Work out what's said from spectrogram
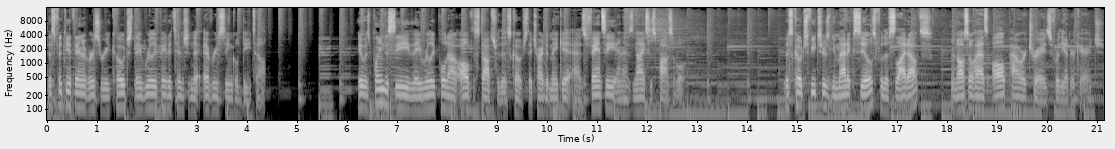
This 50th anniversary coach, they really paid attention to every single detail. It was plain to see they really pulled out all the stops for this coach. They tried to make it as fancy and as nice as possible. This coach features pneumatic seals for the slide outs and also has all power trays for the undercarriage.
